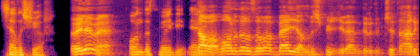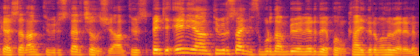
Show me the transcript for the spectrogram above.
çalışıyor. Öyle mi? Onu da söyleyeyim. Evet. Tamam orada o zaman ben yanlış bilgilendirdim chat'i. Arkadaşlar antivirüsler çalışıyor. Antivirüs. Peki en iyi antivirüs hangisi? Buradan bir öneri de yapalım. Kaydırmalı verelim.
